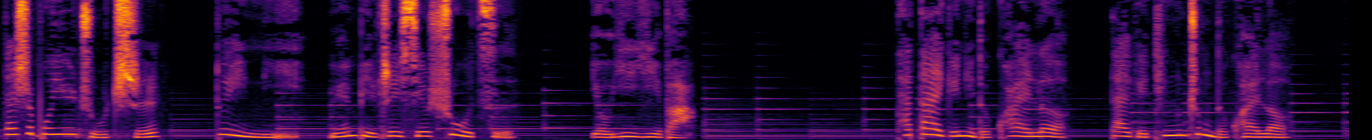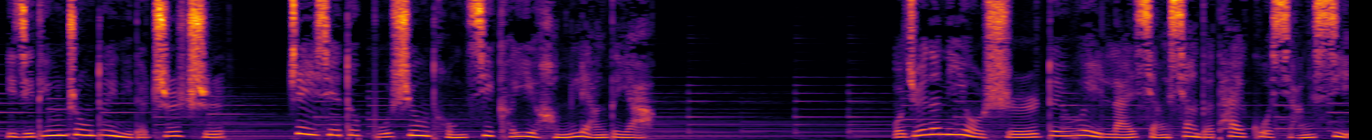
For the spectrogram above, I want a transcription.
但是播音主持。对你远比这些数字有意义吧？它带给你的快乐，带给听众的快乐，以及听众对你的支持，这些都不是用统计可以衡量的呀。我觉得你有时对未来想象的太过详细，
